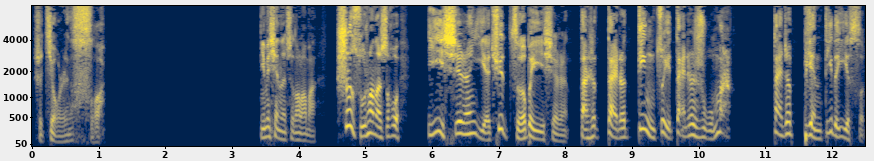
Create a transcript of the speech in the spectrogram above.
是叫人死。你们现在知道了吗？世俗上的时候，一些人也去责备一些人，但是带着定罪、带着辱骂、带着贬低的意思，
